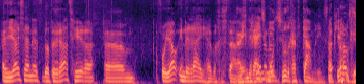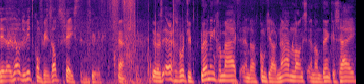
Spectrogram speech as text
En jij zei net dat de raadsheren ehm, voor jou in de rij hebben gestaan. Ja, in de rij, ze, dat... ze wilden graag die kamer in, snap je? Okay. oké. Ze zeiden, oh, de wit komt weer, het is altijd feesten natuurlijk. Ja. Ja, dus ergens wordt die planning gemaakt en dan komt jouw naam langs en dan denken zij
